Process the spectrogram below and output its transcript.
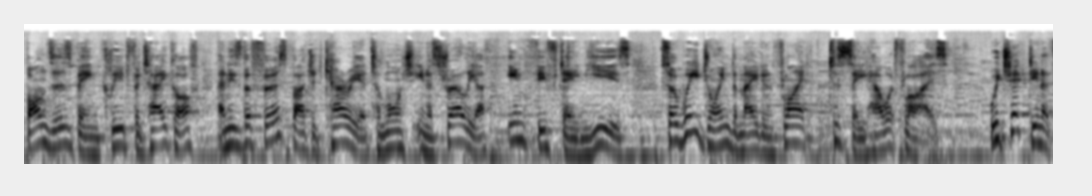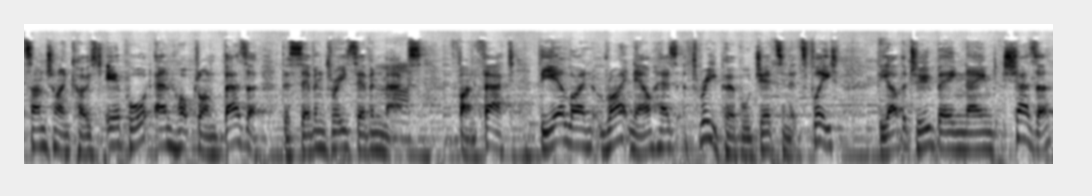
Bonza's been cleared for takeoff and is the first budget carrier to launch in Australia in 15 years. So we joined the maiden flight to see how it flies. We checked in at Sunshine Coast Airport and hopped on Bazza, the 737 MAX. Fun fact the airline right now has three purple jets in its fleet, the other two being named Shazza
